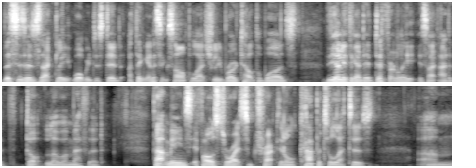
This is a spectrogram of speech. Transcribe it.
This is exactly what we just did. I think in this example I actually wrote out the words. The only thing I did differently is I added the dot lower method. That means if I was to write subtract in all capital letters, um,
